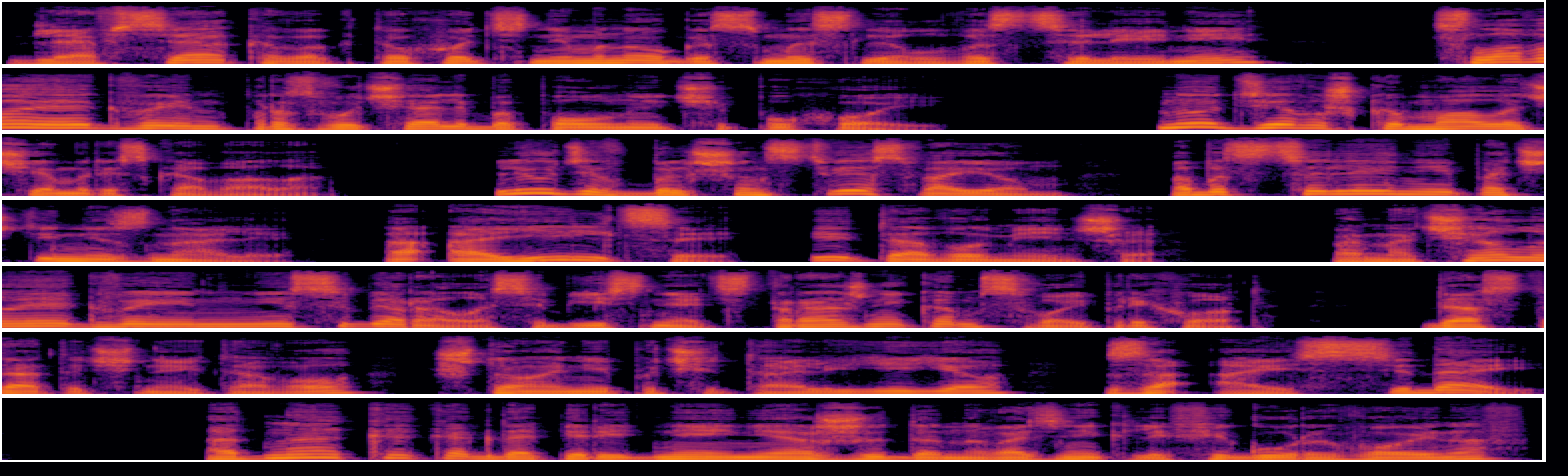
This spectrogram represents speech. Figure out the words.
Для всякого, кто хоть немного смыслил в исцелении, Слова Эгвейн прозвучали бы полной чепухой. Но девушка мало чем рисковала. Люди в большинстве своем об исцелении почти не знали, а аильцы и того меньше. Поначалу Эгвейн не собиралась объяснять стражникам свой приход. Достаточно и того, что они почитали ее за Айс Седай. Однако, когда перед ней неожиданно возникли фигуры воинов,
